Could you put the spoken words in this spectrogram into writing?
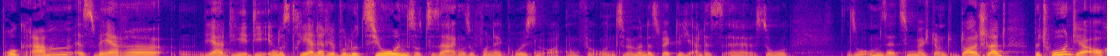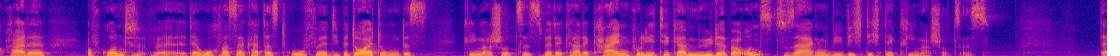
Programm. Es wäre ja die, die industrielle Revolution sozusagen, so von der Größenordnung für uns, wenn man das wirklich alles äh, so, so umsetzen möchte. Und Deutschland betont ja auch gerade aufgrund äh, der Hochwasserkatastrophe die Bedeutung des Klimaschutzes wird ja gerade kein Politiker müde, bei uns zu sagen, wie wichtig der Klimaschutz ist. Da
